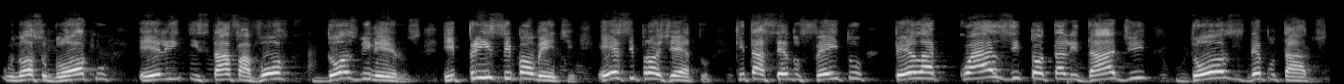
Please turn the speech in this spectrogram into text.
O nosso bloco, ele está a favor dos mineiros. E, principalmente, esse projeto que está sendo feito pela quase totalidade dos deputados.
